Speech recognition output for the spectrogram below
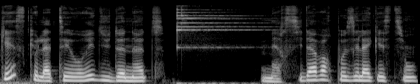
Qu'est-ce que la théorie du donut? Merci d'avoir posé la question.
